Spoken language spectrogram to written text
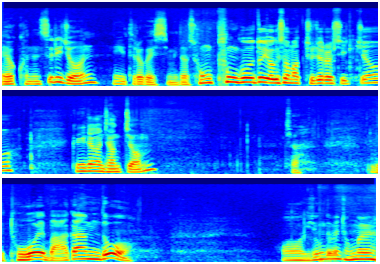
에어컨은 3존이 들어가 있습니다. 송풍구도 여기서 막 조절할 수 있죠. 굉장한 장점. 자 그리고 도어의 마감도 어, 이 정도면 정말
